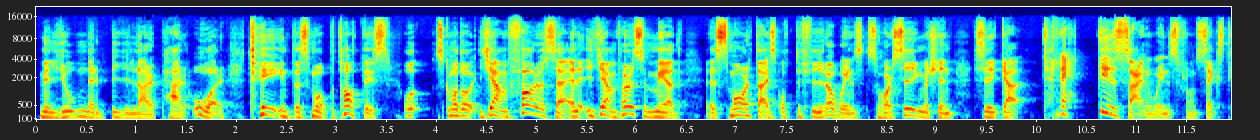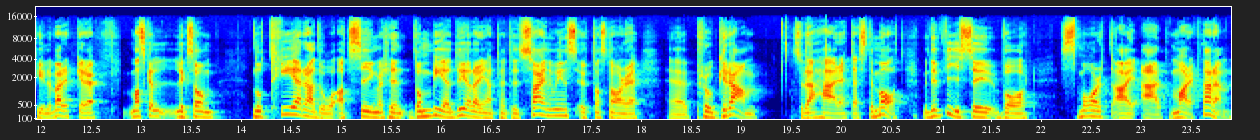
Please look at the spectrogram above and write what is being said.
miljoner bilar per år. Det är inte småpotatis. Och ska man då jämförelse, eller i jämförelse med eh, SmartEyes 84 wins så har Seeing Machine cirka 30 design wins från sex tillverkare. Man ska liksom notera då att Seeing Machine, de meddelar egentligen inte design wins utan snarare eh, program. Så det här är ett estimat. Men det visar ju vart Smart Eye är på marknaden.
